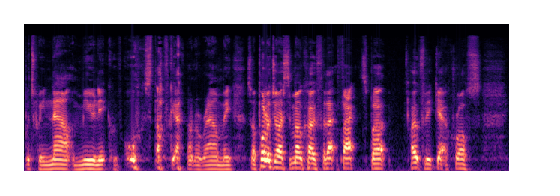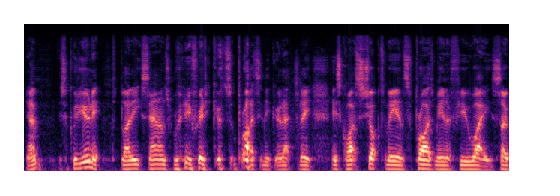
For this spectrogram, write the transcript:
between now and Munich with all the stuff going on around me. So I apologise to Melco for that fact, but hopefully get across. You know, it's a good unit. Bloody sounds really, really good. Surprisingly good, actually. It's quite shocked me and surprised me in a few ways. So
